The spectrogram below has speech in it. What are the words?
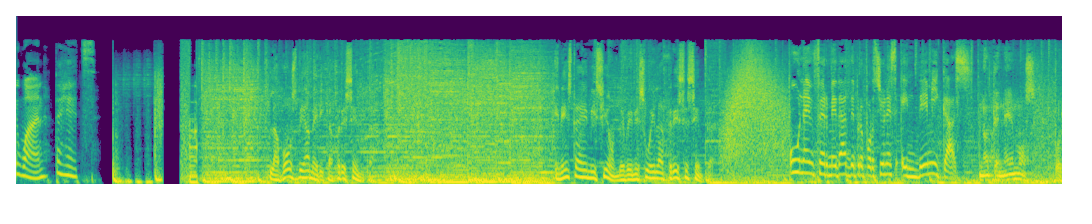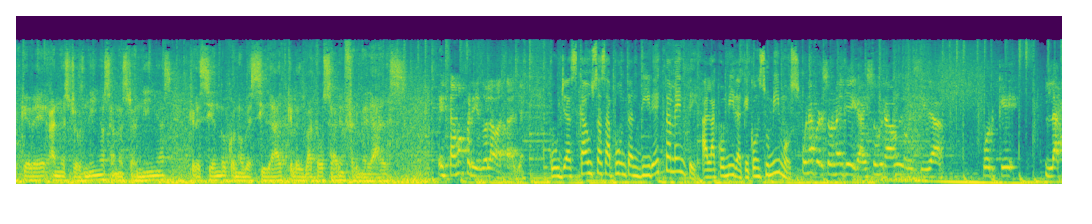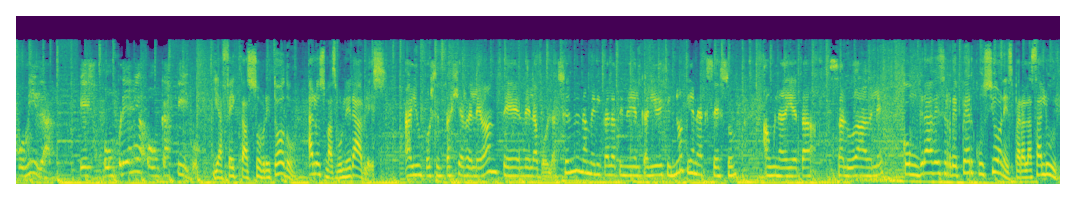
VOA1, The Hits. La voz de América presenta. En esta emisión de Venezuela 360. Una enfermedad de proporciones endémicas. No tenemos por qué ver a nuestros niños, a nuestras niñas creciendo con obesidad que les va a causar enfermedades. Estamos perdiendo la batalla cuyas causas apuntan directamente a la comida que consumimos. Una persona llega a esos grados de obesidad porque la comida es un premio o un castigo. Y afecta sobre todo a los más vulnerables. Hay un porcentaje relevante de la población en América Latina y el Caribe que no tiene acceso a una dieta saludable. Con graves repercusiones para la salud.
